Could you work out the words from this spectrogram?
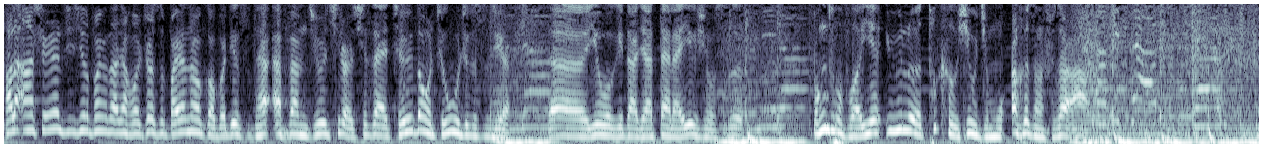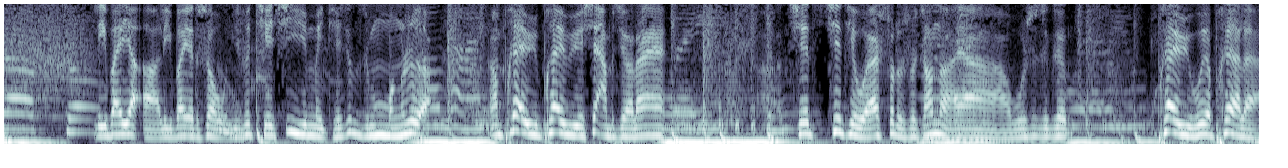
好了啊，沈阳机器的朋友，大家好，这是白羊闹广播电视台 FM 九十七点七，在周一到周五这个时间，呃，由我给大家带来一个小时本土方言娱乐脱口秀节目《二和尚说事儿》啊。礼拜一啊，礼拜一的上午，你说天气每天就是这么闷热，然后盼雨盼雨下不下来。啊前前天我还说了说真的，哎呀，我说这个盼雨我也盼了，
